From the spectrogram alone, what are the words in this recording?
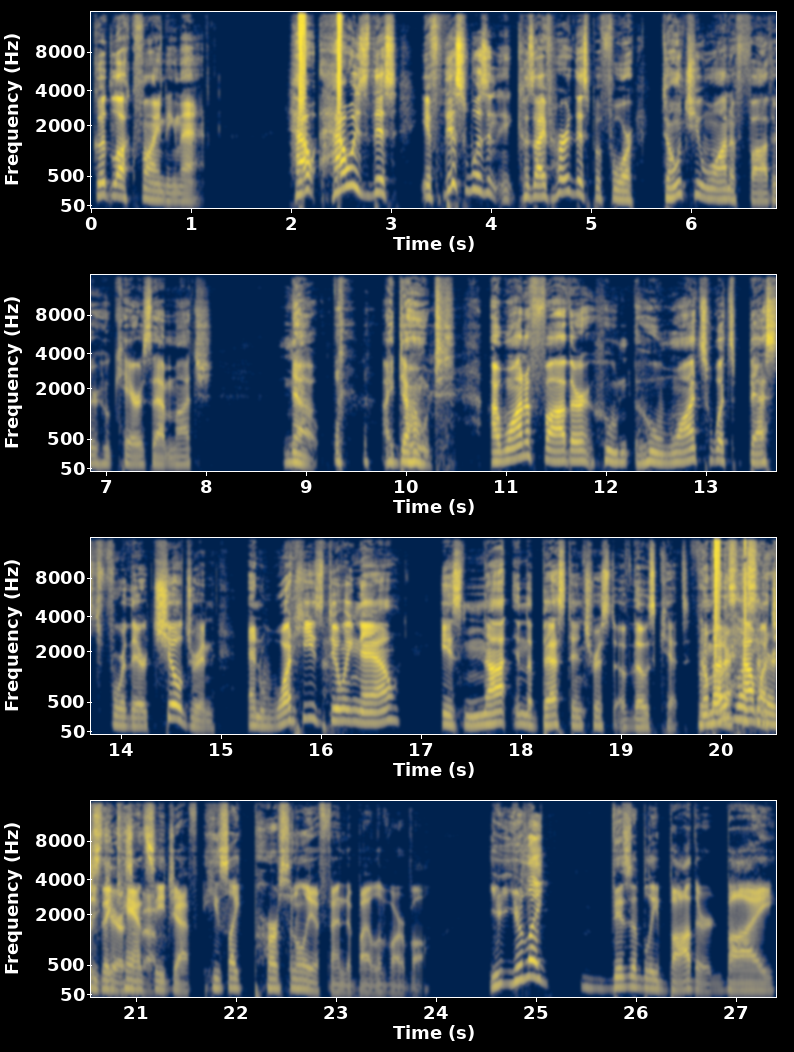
good luck finding that. How how is this? If this wasn't because I've heard this before, don't you want a father who cares that much? No, I don't. I want a father who who wants what's best for their children, and what he's doing now is not in the best interest of those kids. No matter how much he cares can't about. see Jeff, he's like personally offended by LaVar Ball. You, you're like visibly bothered by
